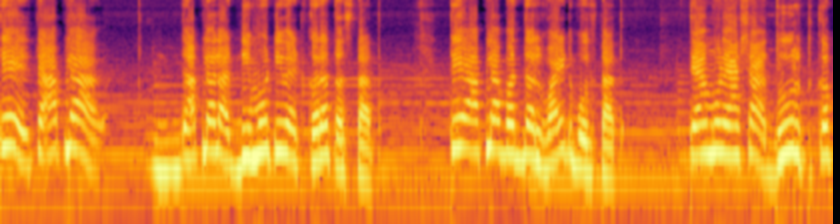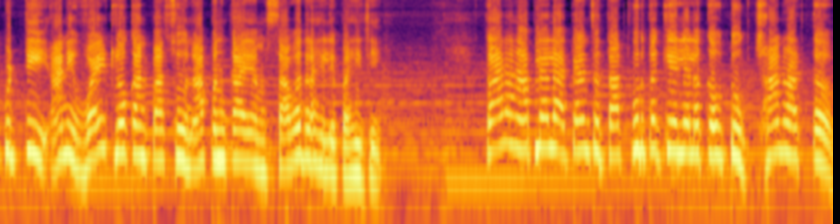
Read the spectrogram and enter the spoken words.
ते त्या आपल्या आपल्याला डिमोटिवेट करत असतात. ते आपल्याबद्दल वाईट बोलतात. त्यामुळे अशा धूर्त कपटी आणि वाईट लोकांपासून आपण कायम सावध राहिले पाहिजे. कारण आपल्याला त्यांचं तात्पुरतं केलेलं कौतुक छान वाटतं.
